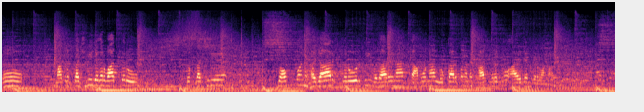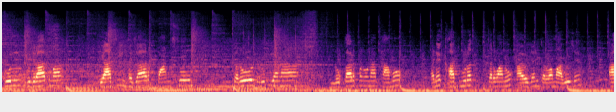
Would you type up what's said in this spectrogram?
હું માત્ર કચ્છની જ અગર વાત કરું, તો કચ્છની ચોપન હજાર કરોડથી વધારેના કામોના લોકાર્પણ અને ખાતમુહૂર્તનું આયોજન કરવામાં આવ્યું છે. કુલ ગુજરાતમાં બ્યાસી હજાર પાંચસો કરોડ રૂપિયાના લોકાર્પણોના કામો અને ખાતમુહૂર્ત કરવાનું આયોજન કરવામાં આવ્યું છે. આ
